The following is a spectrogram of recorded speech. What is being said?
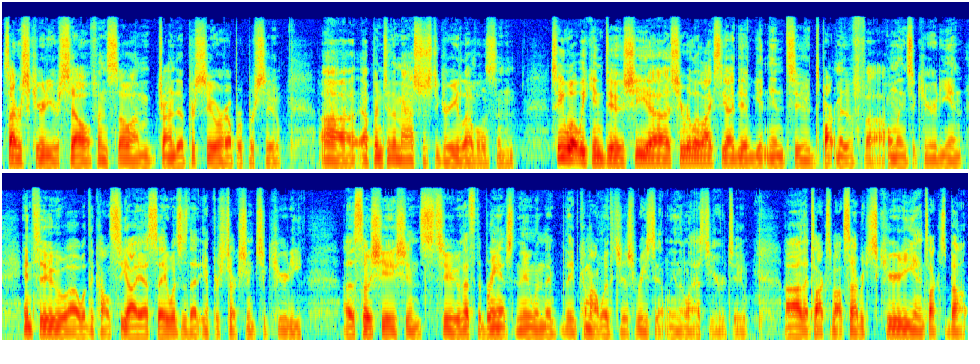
cybersecurity herself, and so I'm trying to pursue or help her pursue uh, up into the master's degree levels and see what we can do. She uh, she really likes the idea of getting into Department of uh, Homeland Security and into uh, what they call CISA, which is that Infrastructure and Security associations to that's the branch the new one they, they've come out with just recently in the last year or two uh, that talks about cybersecurity and talks about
